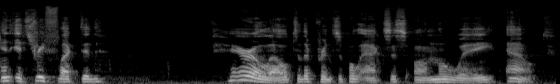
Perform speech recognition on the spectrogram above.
and it's reflected parallel to the principal axis on the way out.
